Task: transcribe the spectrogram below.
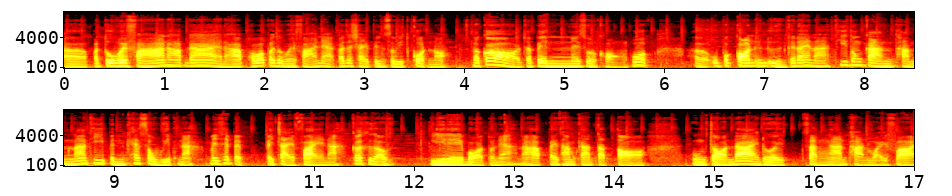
ออประตูไฟฟ้านะครับได้นะครับเพราะว่าประตูไฟฟ้าเนี่ยก็จะใช้เป็นสวิตช์กดเนาะแล้วก็จะเป็นในส่วนของพวกอ,อ,อุปกรณ์อื่นๆ ก็ได้นะ ที่ต้องการทำหน้าที่เป็นแค่สวิตช์นะไม่ใช่แบบไปจ่ายไฟนะก็คือเอารีเลย์บอร์ดตัวเนี้ยนะครับไปทำการตัดต่อ วงจรได้โดยสั่งงานผ่าน Wi-Fi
